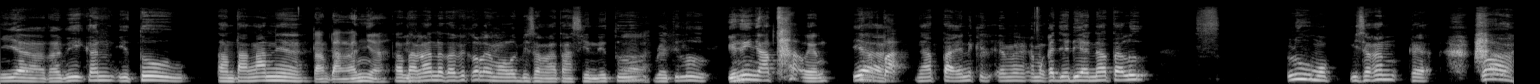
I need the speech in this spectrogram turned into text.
Iya, tapi kan itu tantangannya. tantangannya. Tantangannya tapi kalau emang lo bisa ngatasin itu Ah. berarti lu Ini nyata, men. Iya, Nyata. nyata. Ini ke- emang, emang kejadian nyata lu lu mau misalkan kayak wah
